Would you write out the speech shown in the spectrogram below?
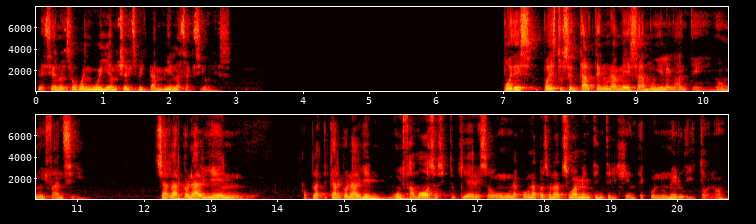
decía nuestro buen William Shakespeare, también las acciones. Puedes, puedes tú sentarte en una mesa muy elegante, ¿no? muy fancy, charlar con alguien o platicar con alguien muy famoso, si tú quieres, o una, con una persona sumamente inteligente, con un erudito, ¿no?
